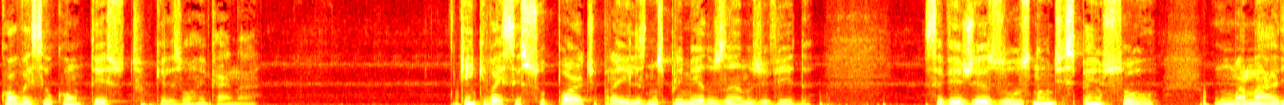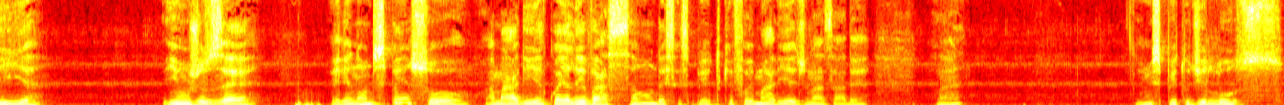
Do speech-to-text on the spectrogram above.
qual vai ser o contexto que eles vão reencarnar. Quem que vai ser suporte para eles nos primeiros anos de vida? Você vê, Jesus não dispensou uma Maria e um José, ele não dispensou a Maria com a elevação desse espírito que foi Maria de Nazaré, né? um espírito de luz,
